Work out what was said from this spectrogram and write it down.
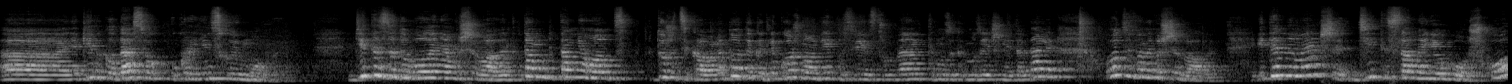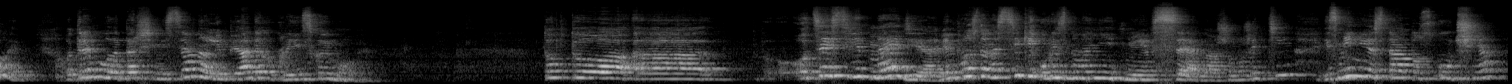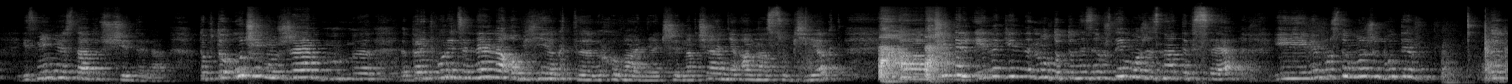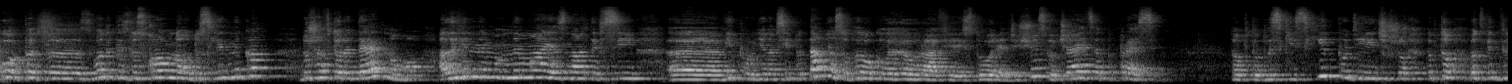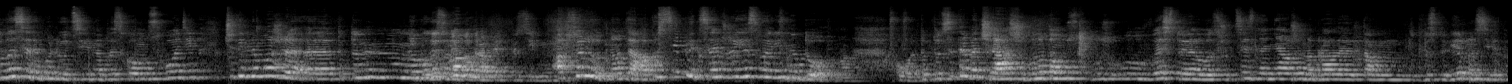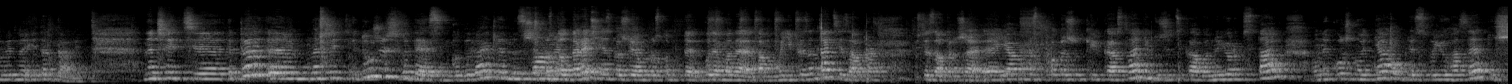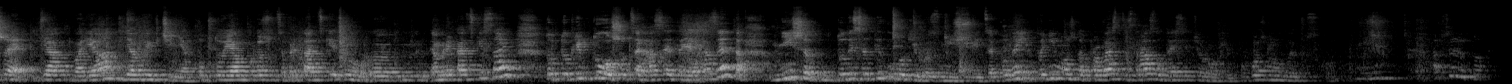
е, який викладався українською мовою. Діти з задоволенням вишивали. Там, там в нього дуже цікава методика, для кожного віку свій інструмент, музика, музичний і так далі. От вони вишивали. І тим не менше, діти саме його школи отримували перші місця на олімпіадах української мови. Тобто е, медіа, він просто настільки урізноманітнює все в нашому житті і змінює статус учня, і змінює статус вчителя. Тобто учень вже е, перетворюється не на об'єкт виховання чи навчання, а на суб'єкт. А вчитель іноді ну, тобто не завжди може знати все, і він просто може бути е, зводитись до скромного дослідника, дуже авторитетного, але він не має знати всі е, відповіді на всі питання, особливо коли географія, історія чи щось вивчається по пресі. Тобто Близький Схід події чи що. Тобто от відбулися революції на Близькому Сході, вчитель не може, е, тобто не, ну, не вони обов'язково. потраплять посібні. Абсолютно, так. А посібник це вже є своєрідна догма. О, тобто це треба час, щоб воно там вистояло, щоб ці знання вже набрали там достовірності відповідно і так далі. Значить, е, тепер е, значить, дуже швидесенько. давайте ми з вами. просто одне речення скажу, я вам просто буде, буде мене там в моїй презентації завтра, післязавтра вже. Е, Я вам просто покажу кілька слайдів, дуже цікаво. New York Times, вони кожного дня роблять свою газету ще як варіант для вивчення. Тобто я вам покажу це британський, ну, американський сайт. Тобто, крім того, що це газета як газета, в ній ще до 10 уроків розміщується. По ній, по ній можна провести зразу 10 уроків по кожному випуску.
